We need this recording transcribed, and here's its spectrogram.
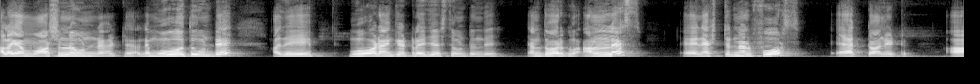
అలాగే మోషన్లో ఉండట్లే అంటే మూవ్ అవుతూ ఉంటే అది మూవ్ అవడానికే ట్రై చేస్తూ ఉంటుంది. ఎంతవరకు? Unless an external force act on it ఆ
